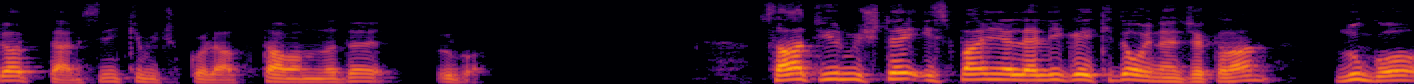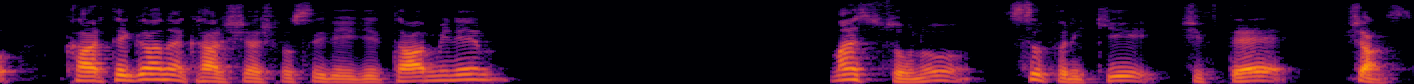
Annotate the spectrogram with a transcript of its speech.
4 tanesini 2.5 gol altı tamamladı Lugo. Saat 23'te İspanya La Liga 2'de oynanacak olan Lugo Cartagena karşılaşması ile ilgili tahminim maç sonu 0-2 çifte şans.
